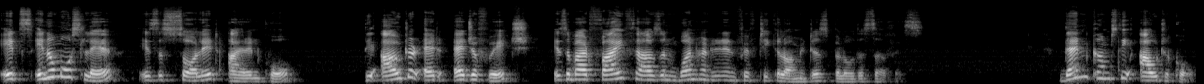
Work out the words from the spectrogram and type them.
Its innermost layer is a solid iron core, the outer ed edge of which is about 5,150 kilometers below the surface. Then comes the outer core,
